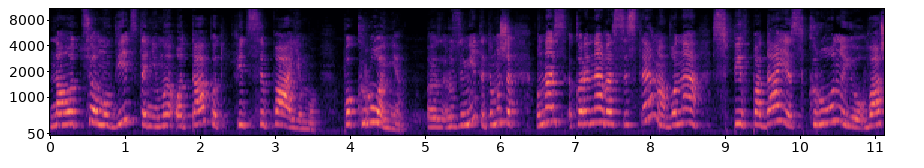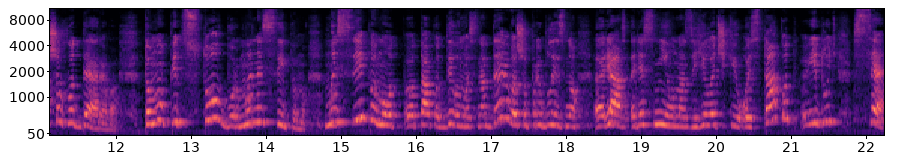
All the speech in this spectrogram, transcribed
на от цьому відстані ми отак от підсипаємо по кроні. Е, Розумієте? Тому що у нас коренева система вона співпадає з кроною вашого дерева. Тому під стовбур ми не сипемо. Ми сипемо, от, отак от дивимося на дерево, що приблизно е, ряс, рясні у нас гілочки ось так от ідуть. Все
